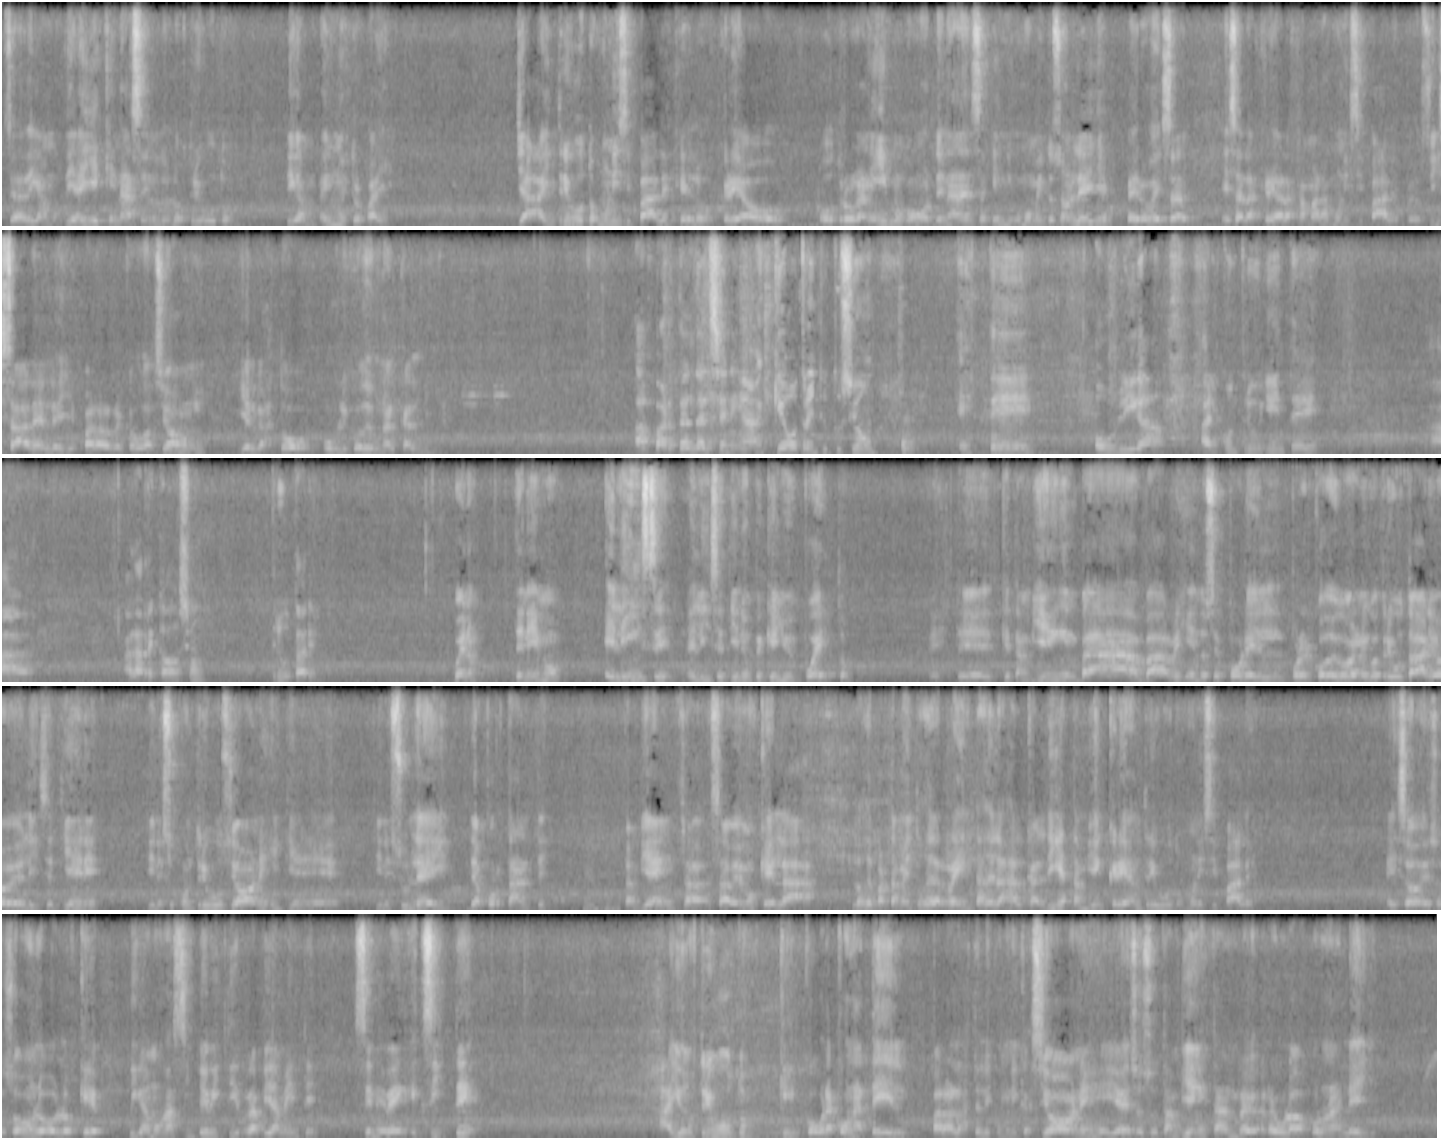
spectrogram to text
o sea, digamos, de ahí es que nacen los tributos, digamos, en nuestro país. Ya hay tributos municipales que los crea otro organismo con ordenanzas que en ningún momento son leyes, pero esa, esa las crea las cámaras municipales, pero sí salen leyes para la recaudación y, y el gasto público de una alcaldía. Aparte del CNA, ¿qué otra institución este, obliga al contribuyente a, a la recaudación tributaria? Bueno, tenemos el INSE, el INSE tiene un pequeño impuesto este, que también va, va rigiéndose por el, por el Código Orgánico Tributario, el INSE tiene, tiene sus contribuciones y tiene, tiene su ley de aportante. También sa- sabemos que los departamentos de rentas de las alcaldías también crean tributos municipales. Eso, esos son lo- los que, digamos a simple vista y rápidamente se me ven. Existe, hay unos tributos que cobra Conatel para las telecomunicaciones y eso, esos también están re- regulados por unas leyes.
